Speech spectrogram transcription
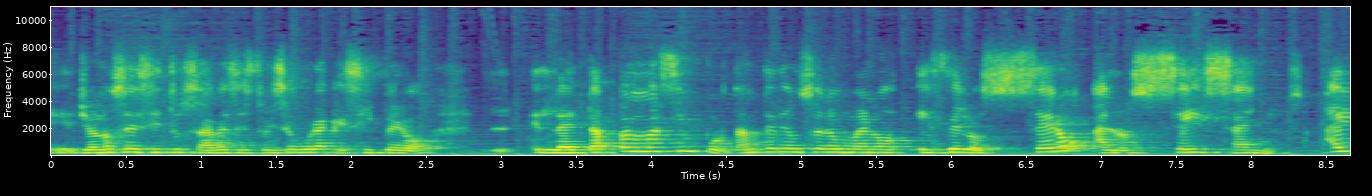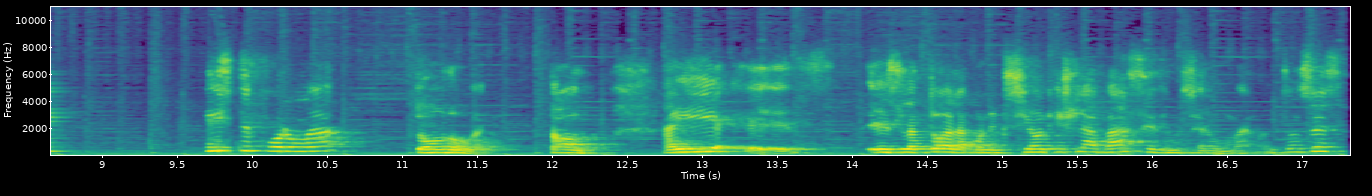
Eh, yo no sé si tú sabes, estoy segura que sí, pero la etapa más importante de un ser humano es de los 0 a los 6 años. Ahí, se forma todo, todo. Ahí es, es, la, toda la conexión, es la base de un ser humano. Entonces,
